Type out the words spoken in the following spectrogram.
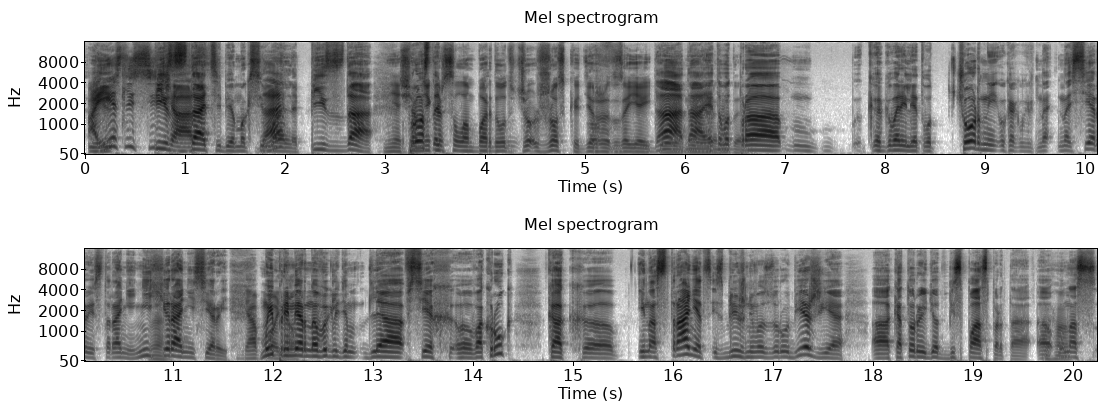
А Или если сейчас... Пизда тебе максимально, пизда. Не, сейчас, Просто- мне кажется, ломбарды вот жестко держат за яйки. Да, да, наверное, это вот да. про, как говорили, это вот черный, как говорит, на, на серой стороне. Ни Да. хера не серый. Я Мы понял. примерно выглядим для всех э, вокруг как э, иностранец из ближнего зарубежья, который идет без паспорта. Э, Ага. У нас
